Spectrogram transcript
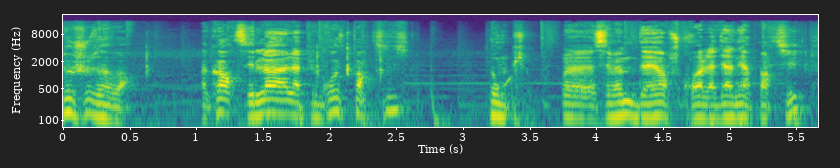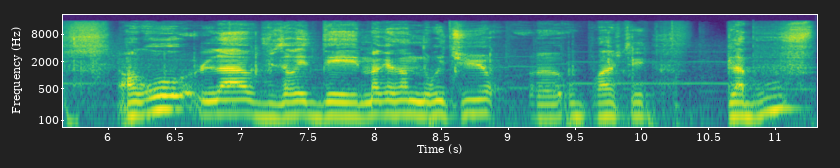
de choses à voir. D'accord? C'est là la plus grosse partie. Donc, euh, c'est même d'ailleurs, je crois, la dernière partie. En gros, là, vous aurez des magasins de nourriture euh, où vous pourrez acheter de la bouffe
